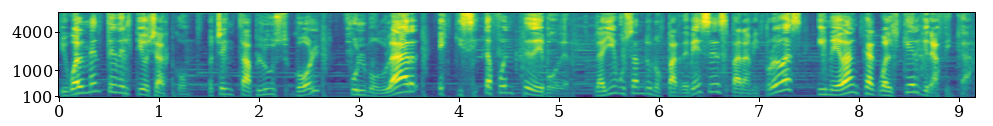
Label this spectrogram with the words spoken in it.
igualmente del tío Charcon, 80 Plus Gold, full modular, exquisita fuente de poder. La llevo usando unos par de meses para mis pruebas y me banca cualquier gráfica,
